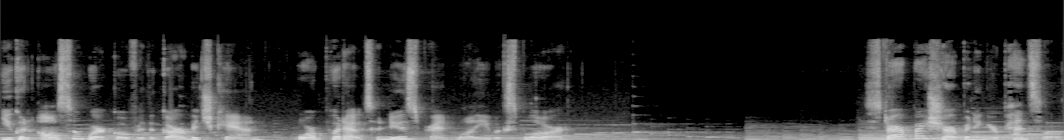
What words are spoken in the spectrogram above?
You can also work over the garbage can or put out some newsprint while you explore. Start by sharpening your pencil.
